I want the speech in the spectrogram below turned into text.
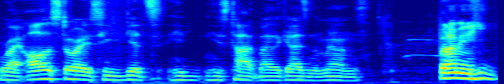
Right. All the stories he gets he he's taught by the guys in the mountains. But I mean he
